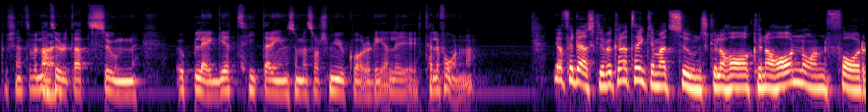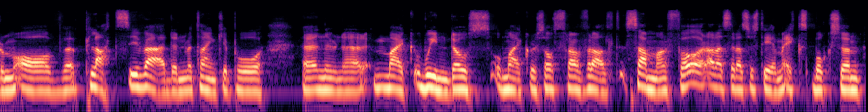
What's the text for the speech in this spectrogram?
då känns det väl Nej. naturligt att Zoom-upplägget hittar in som en sorts mjukvarudel i telefonerna. Ja, för där skulle jag kunna tänka mig att Zoom skulle ha, kunna ha någon form av plats i världen med tanke på eh, nu när Mike, Windows och Microsoft framförallt sammanför alla sina system med Xboxen,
